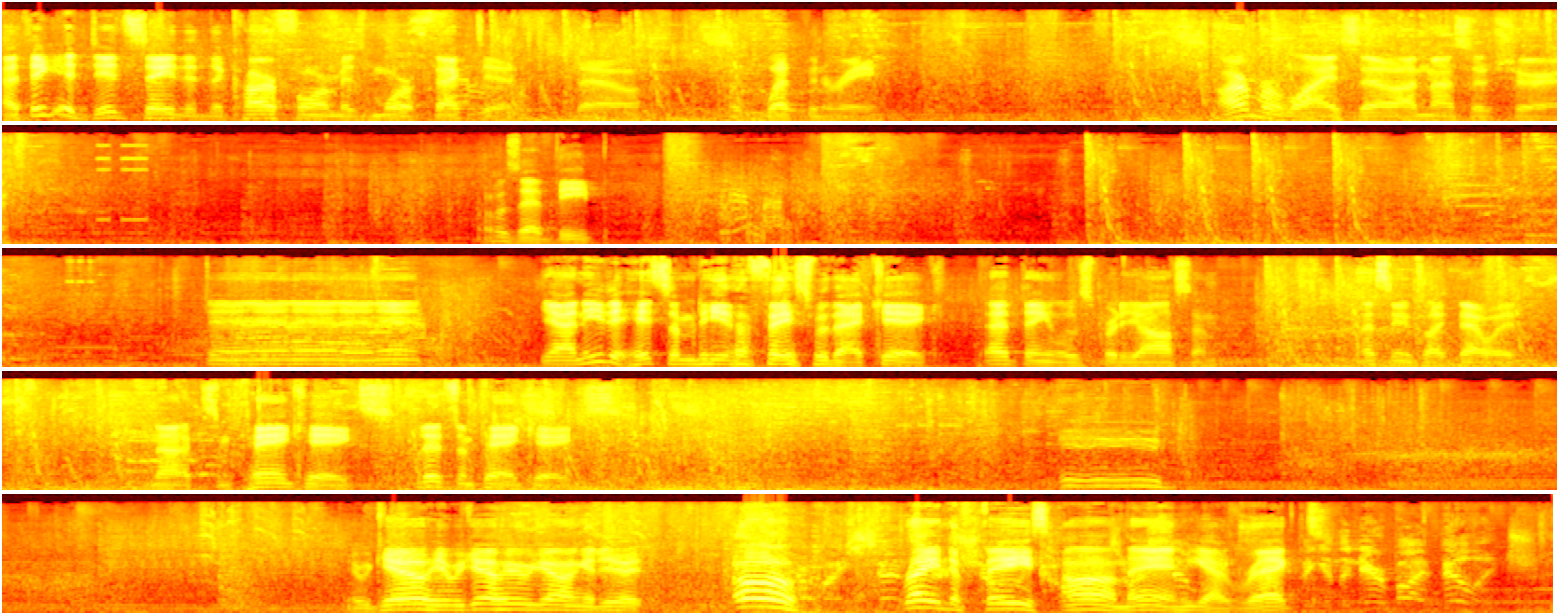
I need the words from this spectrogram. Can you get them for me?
I think it did say that the car form is more effective, though, with weaponry. Armor-wise, though, I'm not so sure. What was that beep? Yeah, I need to hit somebody in the face with that kick. That thing looks pretty awesome. That seems like that would knock some pancakes. Flip some pancakes. Here we go, here we go, here we go. I'm gonna do it. Oh! Right in the face. Oh man, he got wrecked.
